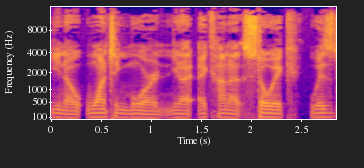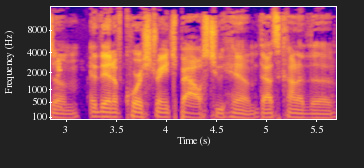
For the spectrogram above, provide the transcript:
you know, wanting more, you know, a kind of stoic wisdom, and then of course Strange bows to him. That's kind of the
